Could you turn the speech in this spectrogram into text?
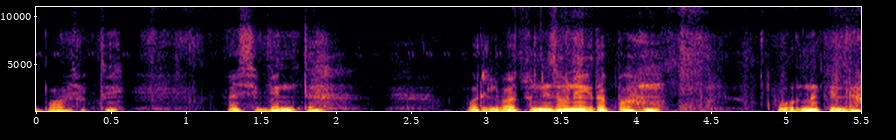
पाहू शकतो अशी भिंत वरील बाजूने जाऊन एकदा पाहू. पूर्ण किल्ला.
